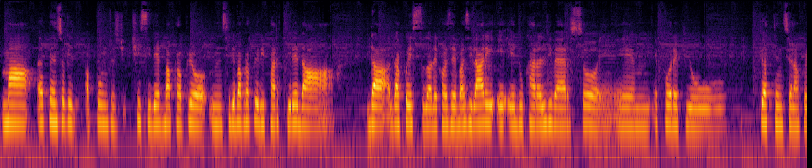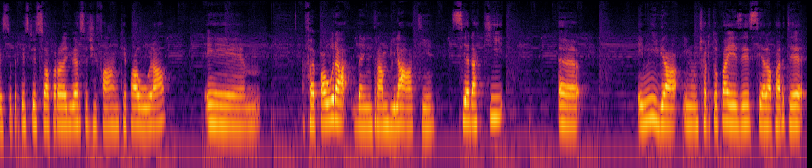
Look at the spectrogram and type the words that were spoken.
Ma eh, penso che appunto ci, ci si, debba proprio, mh, si debba proprio ripartire da, da, da, questo, dalle cose basilari e educare al diverso e, e, porre più, più attenzione a questo, perché spesso la parola diverso ci fa anche paura e fa paura da entrambi i lati, sia da chi eh, emigra in un certo paese, sia da parte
